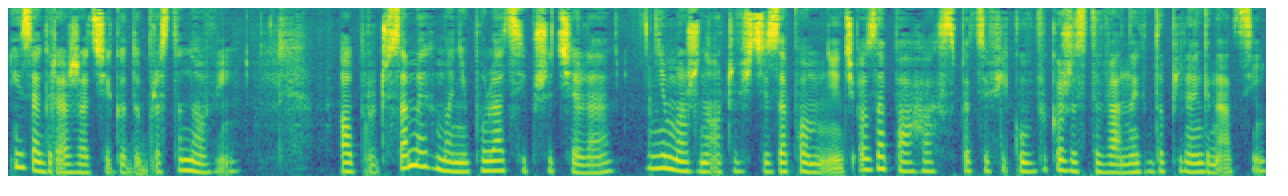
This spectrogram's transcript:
i zagrażać jego dobrostanowi. Oprócz samych manipulacji przy ciele, nie można oczywiście zapomnieć o zapachach specyfików wykorzystywanych do pielęgnacji.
